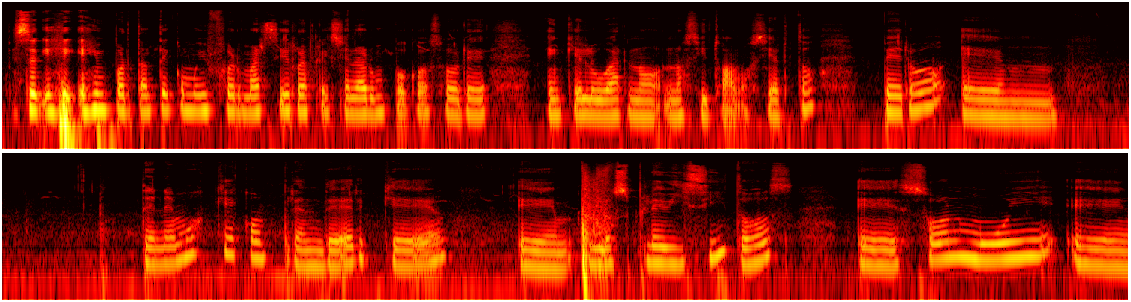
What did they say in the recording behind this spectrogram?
pienso que es importante como informarse y reflexionar un poco sobre en qué lugar no, nos situamos, ¿cierto? Pero em, tenemos que comprender que em, los plebiscitos eh, son muy, eh,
